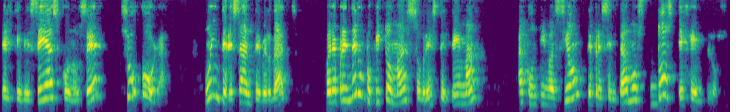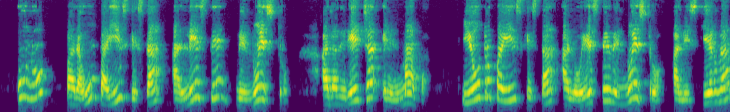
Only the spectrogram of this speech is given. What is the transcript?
del que deseas conocer su hora. Muy interesante, ¿verdad? Para aprender un poquito más sobre este tema, a continuación te presentamos dos ejemplos. Uno para un país que está al este del nuestro, a la derecha en el mapa, y otro país que está al oeste del nuestro, a la izquierda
